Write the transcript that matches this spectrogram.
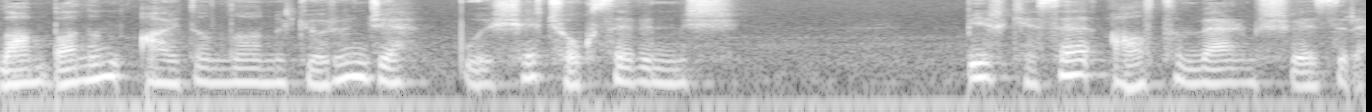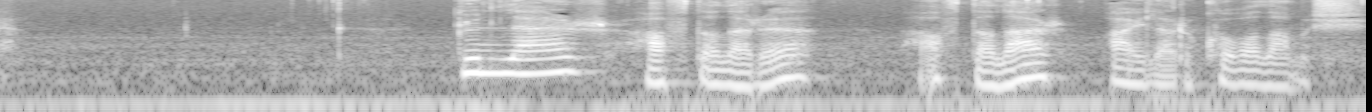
lambanın aydınlığını görünce bu işe çok sevinmiş. Bir kese altın vermiş vezire. Günler haftaları, haftalar ayları kovalamış.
